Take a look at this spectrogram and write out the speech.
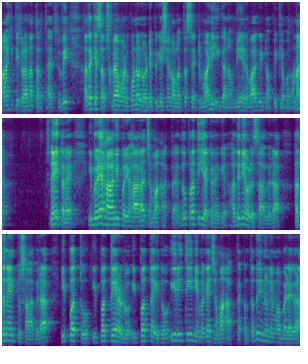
ಮಾಹಿತಿಗಳನ್ನ ತರ್ತಾ ಇರ್ತೀವಿ. ಅದಕ್ಕೆ ಸಬ್ಸ್ಕ್ರೈಬ್ ಮಾಡ್ಕೊಂಡು ನೋಟಿಫಿಕೇಶನ್ ಆಲ್ ಅಂತ ಸೆಟ್ ಮಾಡಿ ಈಗ ನಾವು ನೇರವಾಗಿ ಟಾಪಿಕ್ಗೆ ಬರೋಣ. ಸ್ನೇಹಿತರೆ, ಈ ಬೆಳೆ ಹಾನಿ ಪರಿಹಾರ ಜಮಾ ಆಗ್ತಾ ಇದ್ದು ಪ್ರತಿ ಎಕರೆಗೆ ಹದಿನೇಳು ಸಾವಿರ, ಹದಿನೆಂಟು ಸಾವಿರ, ಇಪ್ಪತ್ತು, ಇಪ್ಪತ್ತೆರಡು, ಇಪ್ಪತ್ತೈದು ಈ ರೀತಿ ನಿಮಗೆ ಜಮಾ ಆಗ್ತಕ್ಕಂಥದ್ದು ಇನ್ನು ನಿಮ್ಮ ಬೆಳೆಗಳ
